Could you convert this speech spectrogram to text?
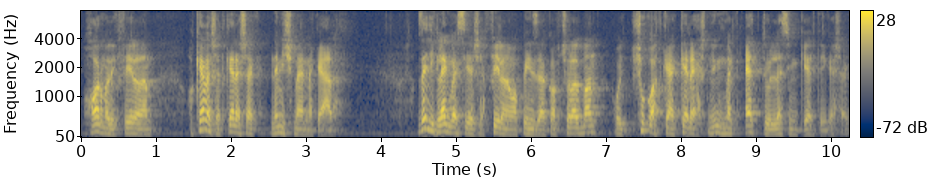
A harmadik félelem, ha keveset keresek, nem ismernek el. Az egyik legveszélyesebb félelem a pénzzel kapcsolatban, hogy sokat kell keresnünk, mert ettől leszünk értékesek.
